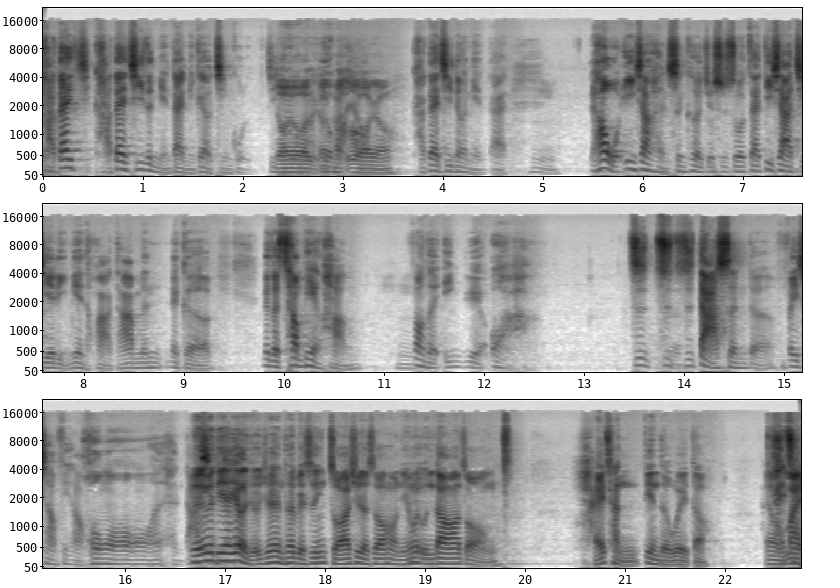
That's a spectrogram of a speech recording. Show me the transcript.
卡带卡带机的年代你应该有经过，有有有有有有。卡带机那个年代，嗯，然后我印象很深刻，就是说在地下街里面的话，他们那个那个唱片行。放的音乐哇，之之之大声的，非常非常轰轰轰轰很大。因为地下街我觉得很特别，是你走下去的时候，你会闻到那种海产店的味道，还有卖，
